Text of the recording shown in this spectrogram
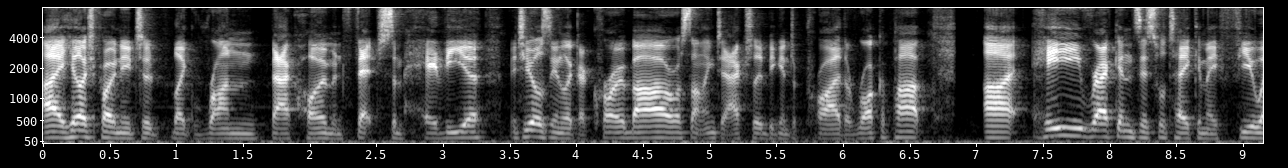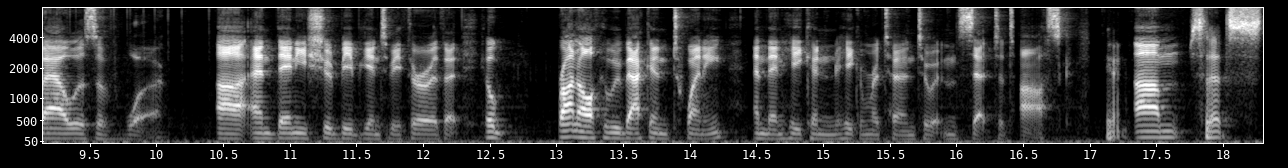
Uh, he'll actually probably need to like run back home and fetch some heavier materials, in like a crowbar or something, to actually begin to pry the rock apart. Uh, he reckons this will take him a few hours of work, uh, and then he should be begin to be through with it. He'll run off. He'll be back in twenty, and then he can he can return to it and set to task. Yeah. Um, So that's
